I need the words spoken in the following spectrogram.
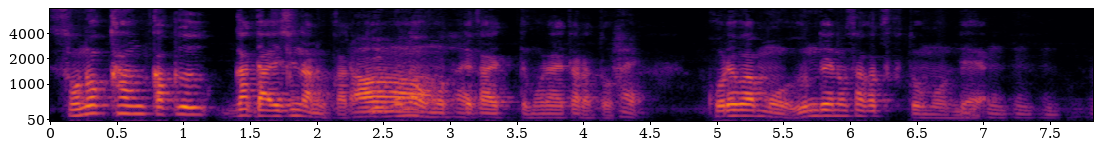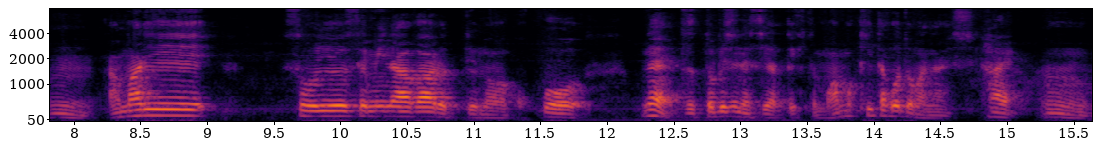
その感覚が大事なのかっていうものを持って帰ってもらえたらと。はい。これはもう運命の差がつくと思うんで、うん。あまり、そういうセミナーがあるっていうのは、ここ、ね、ずっとビジネスやってきてもあんま聞いたことがないし。はい。うん。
